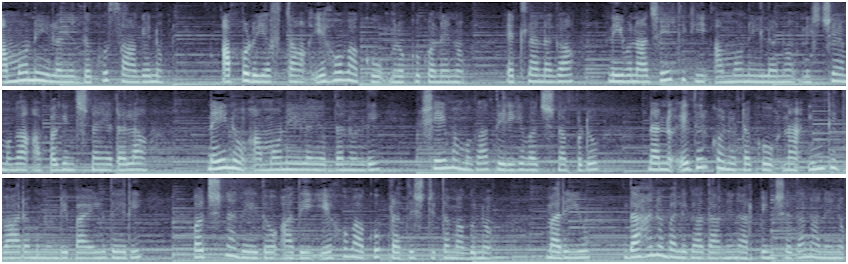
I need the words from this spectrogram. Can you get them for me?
అమ్మోనీయుల యుద్ధకు సాగెను. అప్పుడు యఫ్తా యహోవాకు మ్రొక్కుకొనెను ఎట్లనగా నీవు నా చేతికి అమ్మోనీయులను నిశ్చయముగా అప్పగించిన ఎడల నేను అమ్మోనీయుల యొద్ద నుండి క్షేమముగా తిరిగి వచ్చినప్పుడు నన్ను ఎదుర్కొనుటకు నా ఇంటి ద్వారము నుండి బయలుదేరి వచ్చినదేదో అది యహోవాకు ప్రతిష్ఠితమగును. మరియు దహన బలిగా దాన్ని నర్పించదనెను.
